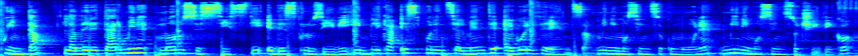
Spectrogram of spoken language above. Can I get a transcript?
Quinta, l'avere termine monosessisti ed esclusivi implica esponenzialmente egoreferenza, minimo senso comune, minimo senso civico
